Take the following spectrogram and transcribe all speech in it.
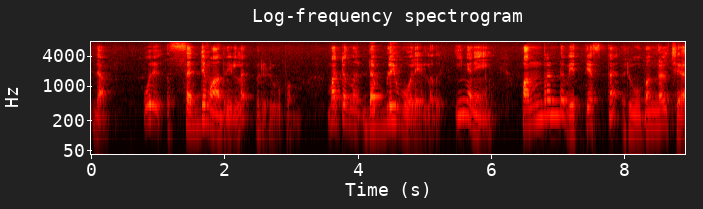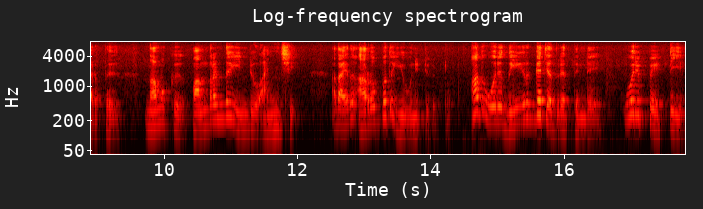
ഇതാ ഒരു സെഡ് മാതിരിയുള്ള ഒരു രൂപം. മറ്റൊന്ന് ഡബ്ല്യു പോലെയുള്ളത്. ഇങ്ങനെ പന്ത്രണ്ട് വ്യത്യസ്ത രൂപങ്ങൾ ചേർത്ത് നമുക്ക് പന്ത്രണ്ട് ഇന്റു അഞ്ച് അതായത് അറുപത് യൂണിറ്റ് കിട്ടും. അത് ഒരു ദീർഘചതുരത്തിന്റെ ഒരു പെട്ടിയിൽ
